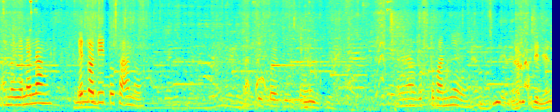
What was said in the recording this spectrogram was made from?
Ano, yan na lang. Ito dito sa ano? Super. Ano? Ayan ang gusto kanya eh. Yan, din yan.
